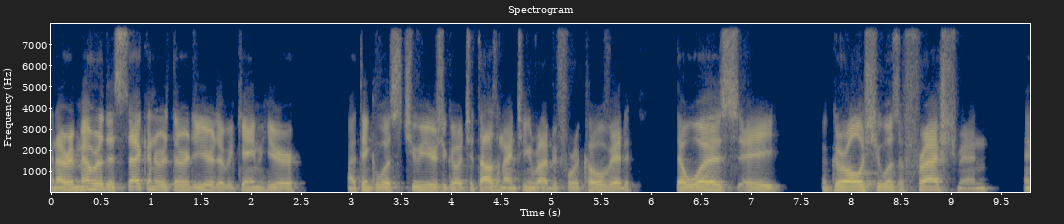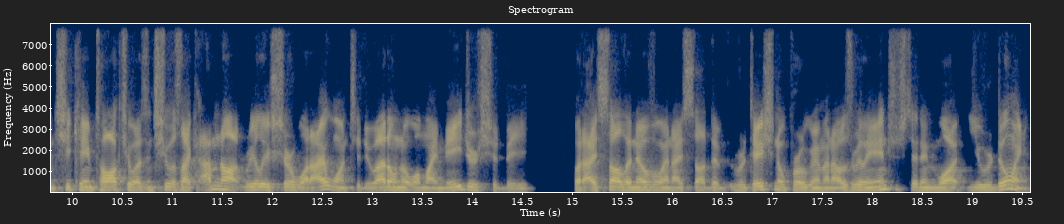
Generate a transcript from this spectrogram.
And I remember the second or third year that we came here, I think it was two years ago, 2019, right before COVID. There was a, a girl, she was a freshman, and she came talk to us and she was like, I'm not really sure what I want to do. I don't know what my major should be. But I saw Lenovo and I saw the rotational program and I was really interested in what you were doing.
